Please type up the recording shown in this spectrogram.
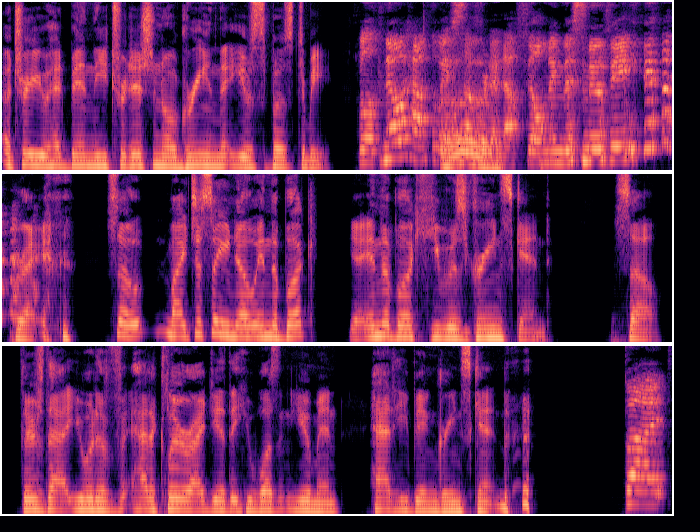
Atreyu had been the traditional green that he was supposed to be. Look, Noah Hathaway Oh. suffered enough filming this movie. right. So, Mike, just so you know, in the book, yeah, in the book, he was green skinned. So there's that. You would have had a clearer idea that he wasn't human had he been green skinned. But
